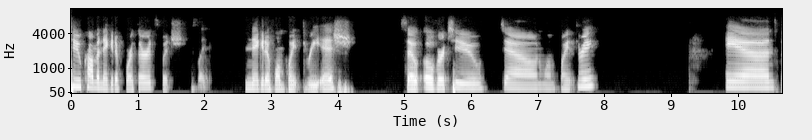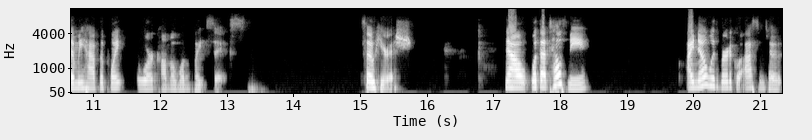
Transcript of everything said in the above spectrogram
2 comma negative 4 thirds, which is like negative 1.3-ish. So over 2 down 1.3. And then we have the 4 comma 1.6. So here-ish. Now, what that tells me, I know with vertical asymptotes,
